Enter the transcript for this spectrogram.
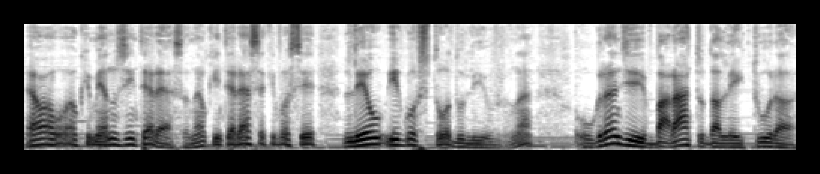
é o, é o, que menos interessa. Né? O que interessa é que você leu e gostou do livro. Né? O grande barato da leitura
